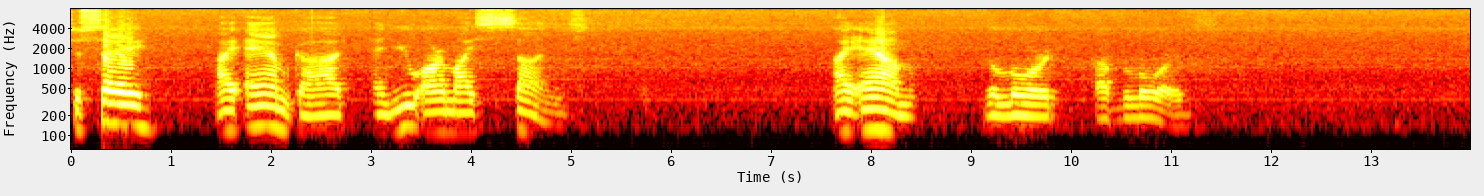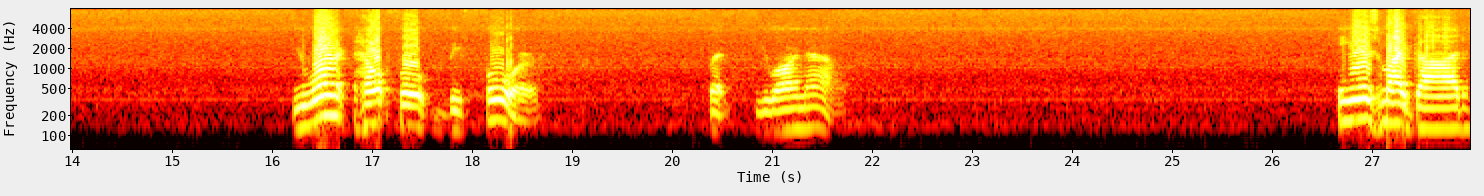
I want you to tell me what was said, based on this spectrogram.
to say, I am God and you are my sons. I am the Lord of the Lords. You weren't helpful before, but you are now. He is my God,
